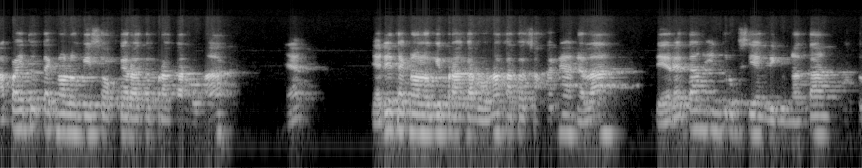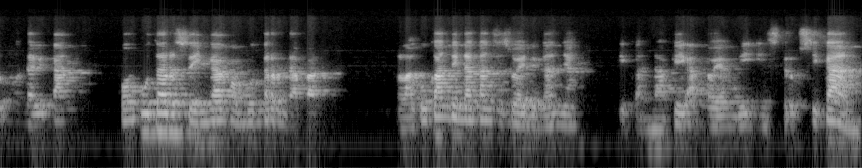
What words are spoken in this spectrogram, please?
Apa itu teknologi software atau perangkat lunak? Ya. Jadi teknologi perangkat lunak atau softwarenya adalah deretan instruksi yang digunakan mengendalikan komputer sehingga komputer dapat melakukan tindakan sesuai dengan yang dikehendaki atau yang diinstruksikan.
